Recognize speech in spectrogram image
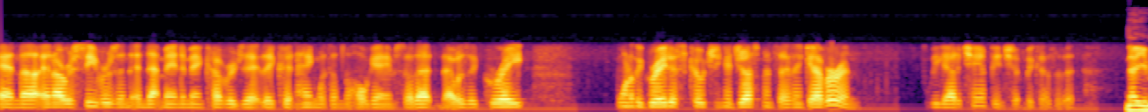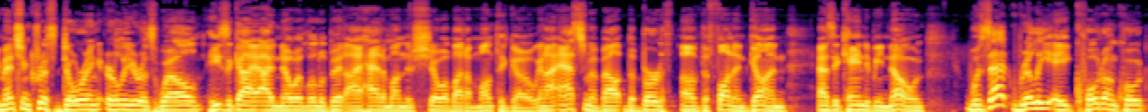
and uh, and our receivers in, in that man-to-man coverage, they, they couldn't hang with them the whole game. So that that was a great, one of the greatest coaching adjustments I think ever, and we got a championship because of it. Now, you mentioned Chris Doering earlier as well. He's a guy I know a little bit. I had him on this show about a month ago, and I asked him about the birth of the fun and gun as it came to be known. Was that really a quote unquote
